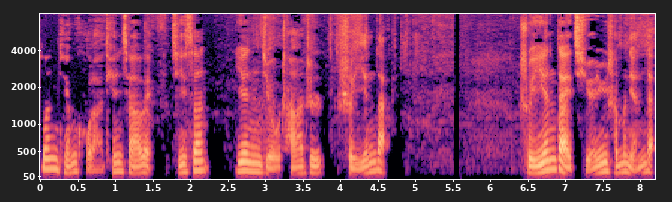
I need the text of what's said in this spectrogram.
酸甜苦辣天下味。其三，烟酒茶之水烟袋。水烟袋起源于什么年代？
